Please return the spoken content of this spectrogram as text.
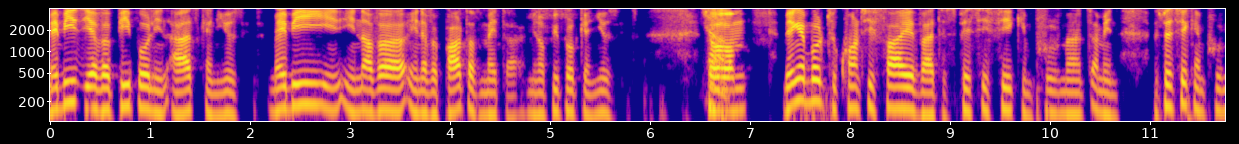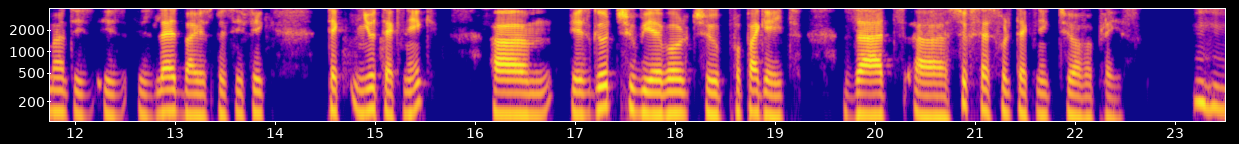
maybe the other people in ads can use it. Maybe in other in other part of meta you know people can use it. So um, being able to quantify that a specific improvement i mean a specific improvement is is is led by a specific tech, new technique um, is good to be able to propagate that uh, successful technique to other place. Mm-hmm.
